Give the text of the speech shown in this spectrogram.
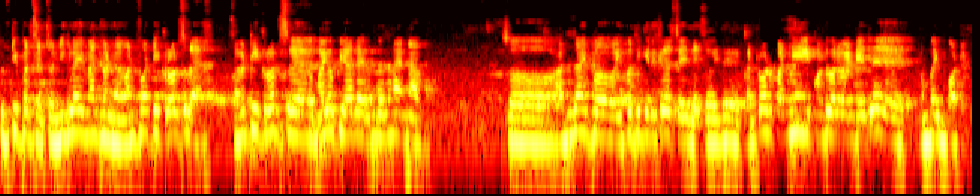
ஃபிஃப்டி பர்சன்ட் ஸோ நீங்களே இமேஜ் பண்ணுங்க. ஒன் ஃபார்ட்டி க்ரோர்ஸில் செவன்ட்டி க்ரோர்ஸ் மயோப்பியாவில் இருந்ததுன்னா என்ன ஆகும்? ஸோ அதுதான் இப்போ இப்போதைக்கு இருக்கிற ஸ்டேஜில் ஸோ இது கண்ட்ரோல் பண்ணி கொண்டு வர வேண்டியது ரொம்ப இம்பார்ட்டன்ட்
